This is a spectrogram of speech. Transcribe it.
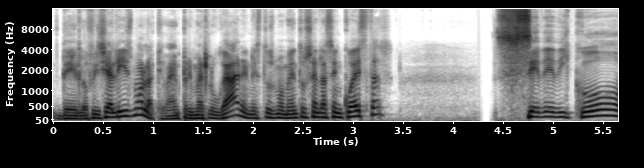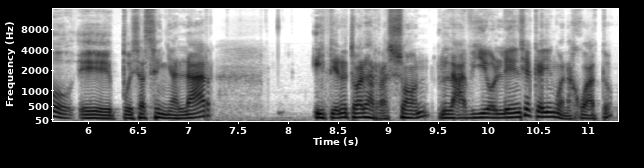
del oficialismo, la que va en primer lugar en estos momentos en las encuestas, se dedicó eh, pues a señalar, y tiene toda la razón, la violencia que hay en Guanajuato,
